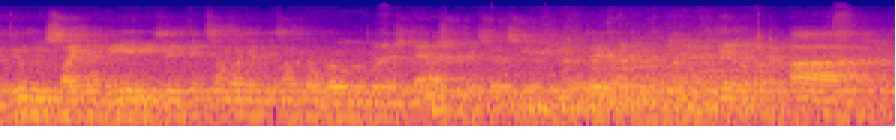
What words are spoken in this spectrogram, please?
Cthulhu cycle deities. It, it sounds like a, it sounds like a rogue British dentistry association. They're- it, uh,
